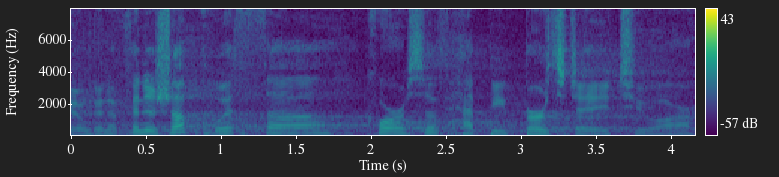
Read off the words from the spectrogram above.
You. I'm going to finish up with a chorus of happy birthday to our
